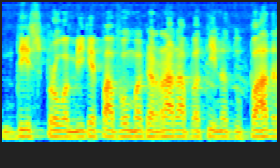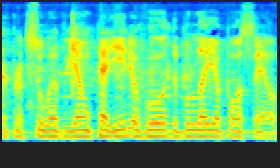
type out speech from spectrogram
disse para o amigo: Epá, vou-me agarrar à batina do padre, porque se o avião cair, eu vou de boleia para o céu.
